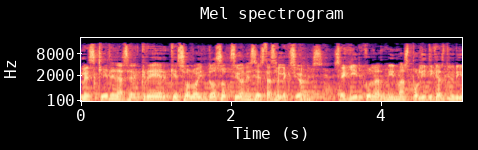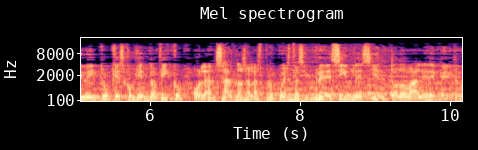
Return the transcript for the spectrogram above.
Les quieren hacer creer que solo hay dos opciones estas elecciones, seguir con las mismas políticas de Uribe y Duque escogiendo a Fico o lanzarnos a las propuestas impredecibles y el todo vale de Petro.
